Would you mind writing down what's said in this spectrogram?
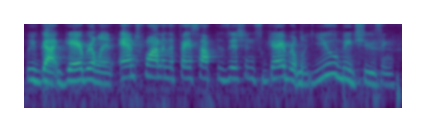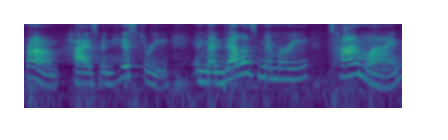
We've got Gabriel and Antoine in the face-off positions. Gabriel, you'll be choosing from Heisman History, In Mandela's Memory, Timeline,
